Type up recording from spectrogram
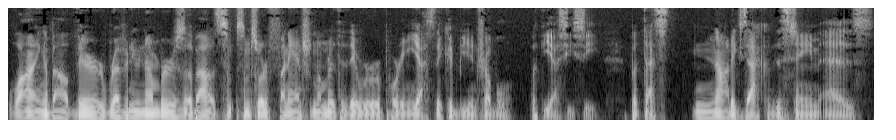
lying about their revenue numbers, about some, some sort of financial number that they were reporting, yes, they could be in trouble with the SEC. But that's not exactly the same as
